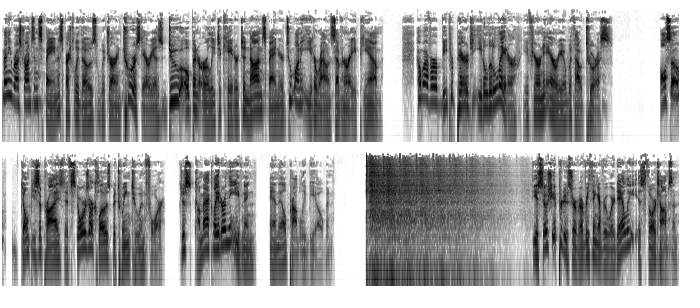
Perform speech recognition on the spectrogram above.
Many restaurants in Spain, especially those which are in tourist areas, do open early to cater to non-Spaniards who want to eat around 7 or 8 p.m. However, be prepared to eat a little later if you're in an area without tourists. Also, don't be surprised if stores are closed between 2 and 4. Just come back later in the evening and they'll probably be open. The associate producer of Everything Everywhere Daily is Thor Thompson.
